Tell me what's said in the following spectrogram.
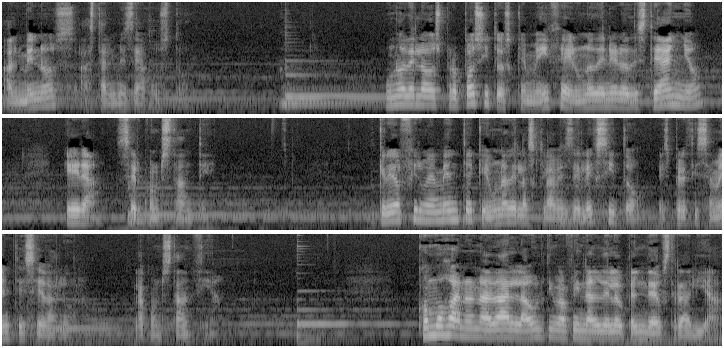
al menos hasta el mes de agosto. Uno de los propósitos que me hice el 1 de enero de este año era ser constante. Creo firmemente que una de las claves del éxito es precisamente ese valor, la constancia. ¿Cómo ganó Nadal la última final del Open de Australia?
